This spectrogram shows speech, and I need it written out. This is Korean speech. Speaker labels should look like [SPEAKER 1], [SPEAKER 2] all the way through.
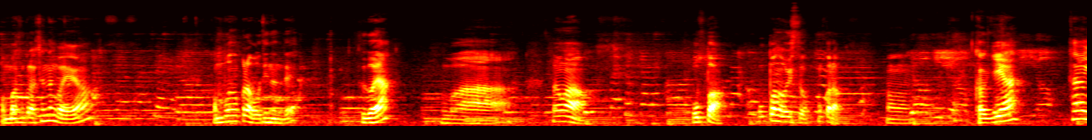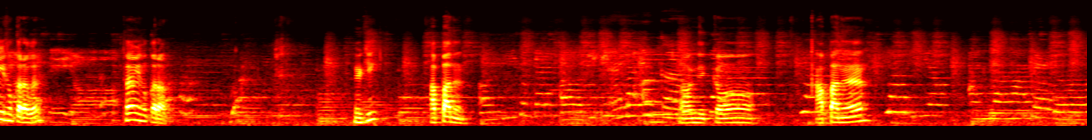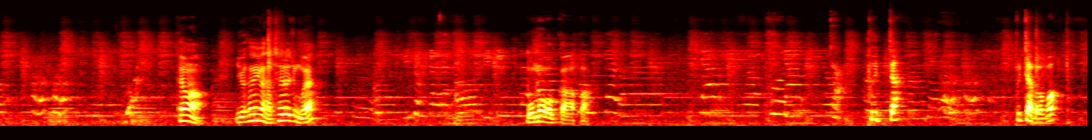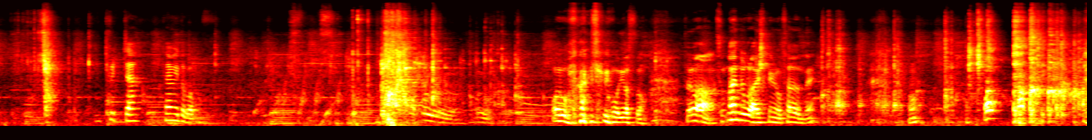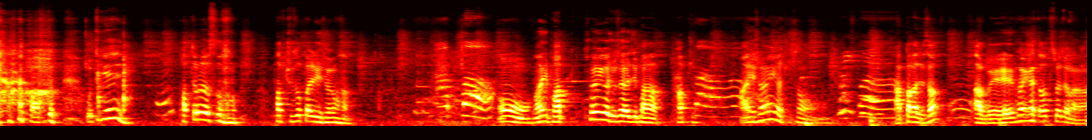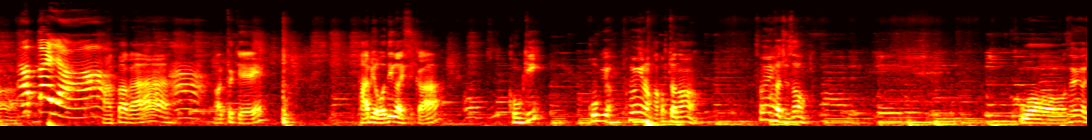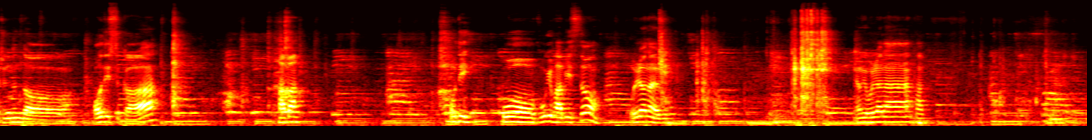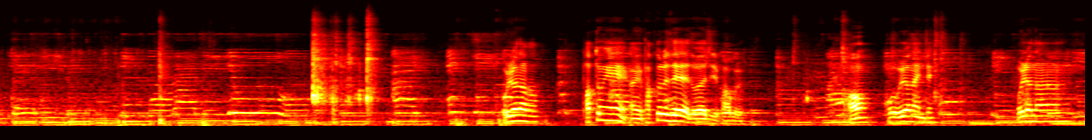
[SPEAKER 1] 엄마 손가락 찾는 거예요? 엄마 손가락 어디 있는데? 그거야? 우와 서영아 오빠 오빠는 어디 있어 손가락 어 거기야? 서영이 손가락은? 서영이 손가락 여기? 아빠는? 아니까 아빠는? 서영아 이거 선생이가 다 차려준 거야? 뭐 먹을까 아빠? 푸짜? 푸짜 먹어? 푸짜 서영이도 먹어 어휴 어휴 어휴 아이스크림 어디 갔어 서영아 순간적으로 아이스크림이 없어졌네 어? 어? 밥! 밥도 어떻게 밥 떨어졌어 밥 주워 빨리 서영아
[SPEAKER 2] 아빠.
[SPEAKER 1] 어 아니 밥 서영이가 주워야지 밥 밥 주...
[SPEAKER 2] 아빠.
[SPEAKER 1] 아니 서영이가 주워
[SPEAKER 2] 아빠.
[SPEAKER 1] 아빠가 줘서? 아왜 서영이가 떨어뜨려잖아
[SPEAKER 2] 아빠야.
[SPEAKER 1] 아빠가
[SPEAKER 2] 아.
[SPEAKER 1] 어떻게 밥이 어디가 있을까? 고기? 고기 서영이랑 가깝잖아 서영이가 주서 우와 서영이가 줍는다 어디 있을까? 봐봐 어디? 우와 고기 밥이 있어? 올려놔 여기 여기 올려놔 밥 응. 올려놔 밥 밥통에 아니 밥그릇에 넣어야지 밥을 어 어, 올려놔 이제 올려놔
